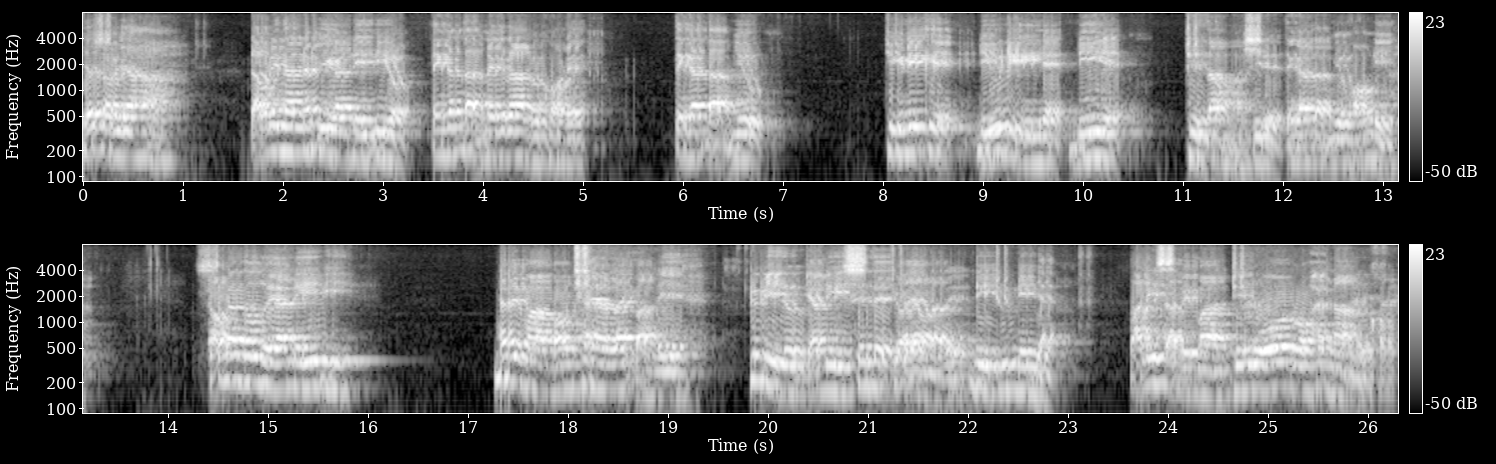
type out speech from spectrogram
ရသော်ဘုရားဟာတာဝရိန္ဒနတ်ပြည်ကနေပြီးတော့သင်္ကတနဂရလို့ခေါ်တဲ့သင်္ကတမြို့ ဒီကနေ့ခေတ်နယူဒီလီနဲ့နီးတဲ့ဒေသမှာရှိတဲ့သင်္ကတမြို့ဟောင်းနေဆောင်းတဲ့သုံးတွေကနေပြီးနတ်မြမပေါင်းချမ်းလိုက်ပါလေလူပြည်တို့ပြန်ပြီးဆင်းသက်ကြွရောက်လာတဲ့ဒီထူးနေမြတ်ပါဠိစာပေမှာဒေဝရောဟနာလို့ခေါ်တယ်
